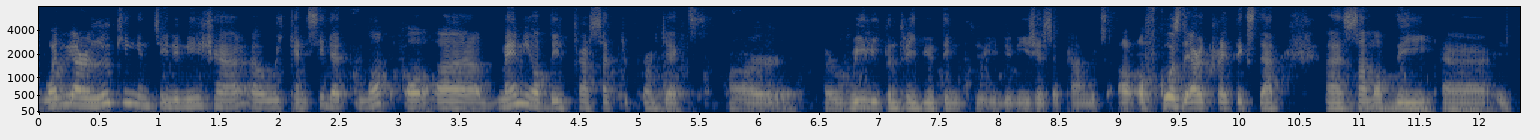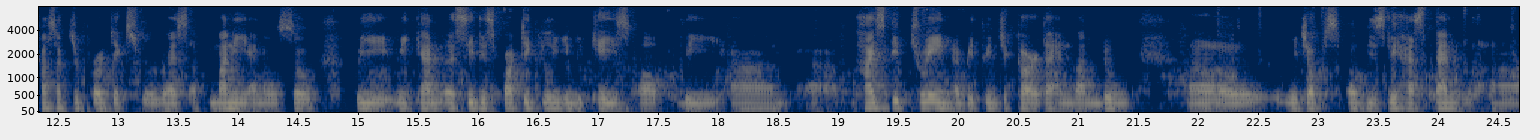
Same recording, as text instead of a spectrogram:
when we are looking into Indonesia, uh, we can see that not all, uh, many of the infrastructure projects are, are really contributing to Indonesia's economics. Of course, there are critics that uh, some of the infrastructure projects will raise up money, and also we we can see this particularly in the case of the um, high-speed train between Jakarta and Bandung, which obviously has spent uh,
